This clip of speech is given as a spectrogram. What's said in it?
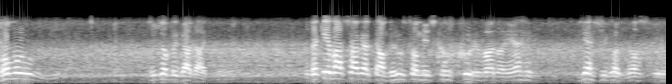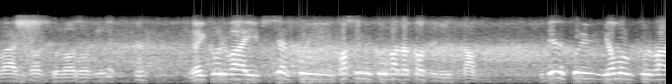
bo mu dużo by gadać. No. To takie warszawiak tam był, co mieszkał, kurwa, no nie? Wiesz go dos, kurwa, jak dos, no, no, no. No i kurwa, i przyszedł chuj, poszliśmy kurwa do Kozyli tam. Ten chuj, jomu kurwa,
